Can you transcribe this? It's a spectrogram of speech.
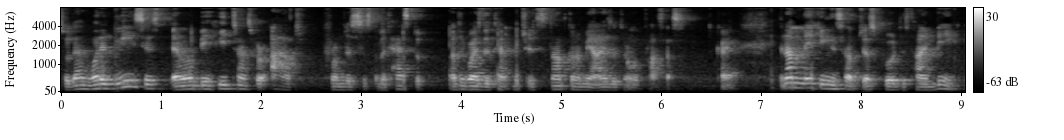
So then what it means is there will be a heat transfer out from the system. It has to. Otherwise the temperature, it's not going to be an isothermal process. Okay, And I'm making this up just for the time being.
